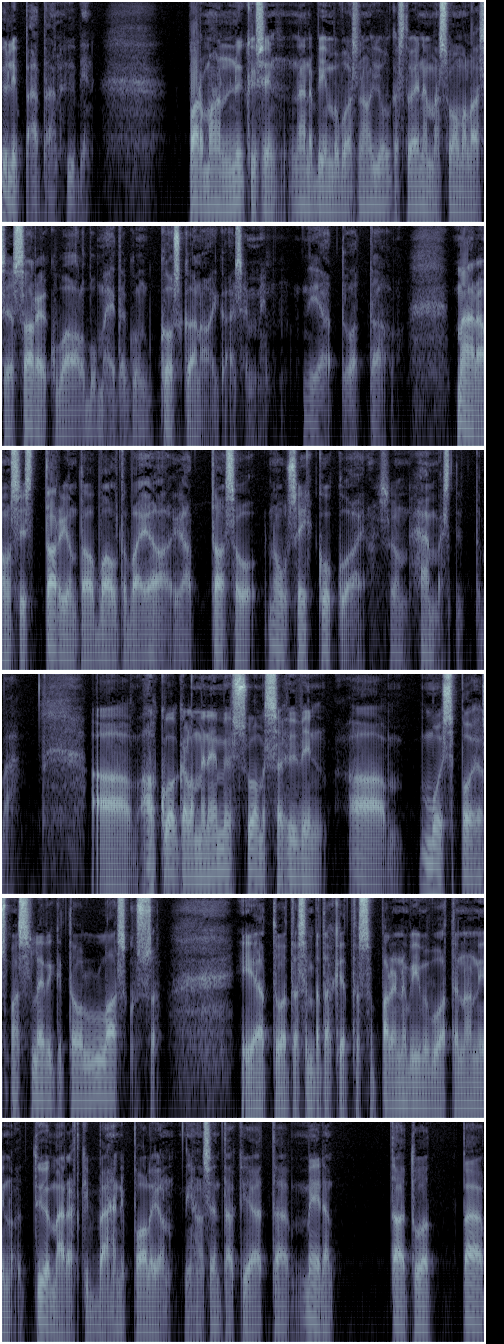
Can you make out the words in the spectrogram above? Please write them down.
ylipäätään hyvin. Varmaan nykyisin näinä viime vuosina on julkaistu enemmän suomalaisia sarjakuva-albumeita kuin koskaan aikaisemmin. Ja tuota, määrä on siis, tarjonta on valtava ja, ja taso nousee koko ajan. Se on hämmästyttävää. Uh, Akuakalla menee myös Suomessa hyvin. Uh, muissa Pohjoismaissa levikit on ollut laskussa. Ja tuota, sen takia tuossa parina viime vuotena niin työmäärätkin väheni paljon ihan sen takia, että meidän tai tuo pää,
